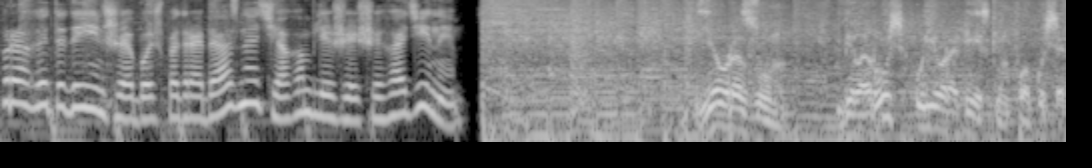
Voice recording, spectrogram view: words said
Пра гэта ды іншае больш падрабязна цягам бліжэйшай гадзіны. Еўразум. Беларусь у еўрапейскім фокусе.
